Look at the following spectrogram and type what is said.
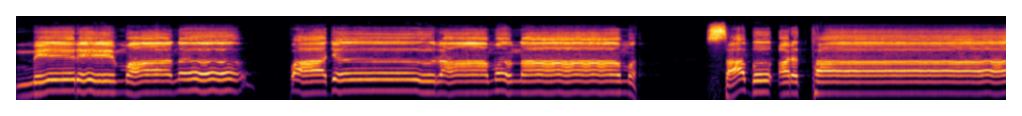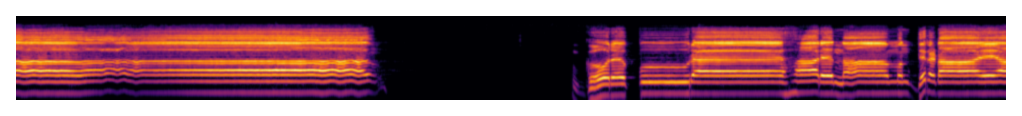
ਮੇਰੇ ਮਾਨ ਪਾਜ RAM ਨਾਮ। ਸਭ ਅਰਥਾ ਗੁਰਪੂਰ ਹਰ ਹਰ ਨਾਮ ਦਿਰੜਾਇਆ।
